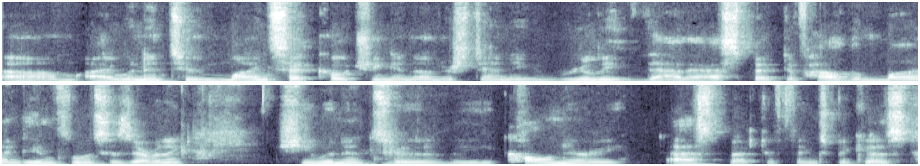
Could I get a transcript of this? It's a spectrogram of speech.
Um, I went into mindset coaching and understanding really that aspect of how the mind influences everything. She went into mm-hmm. the culinary aspect of things because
